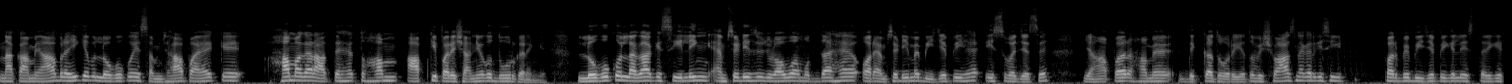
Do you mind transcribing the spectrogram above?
नाकामयाब रही कि वो लोगों को ये समझा पाए कि हम अगर आते हैं तो हम आपकी परेशानियों को दूर करेंगे। लोगों को लगा कि सीलिंग एमसीडी से जुड़ा हुआ मुद्दा है और एमसीडी में बीजेपी है इस वजह से यहाँ पर हमें दिक्कत हो रही है। तो विश्वासनगर की सीट पर भी बीजेपी के लिए इस तरीके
